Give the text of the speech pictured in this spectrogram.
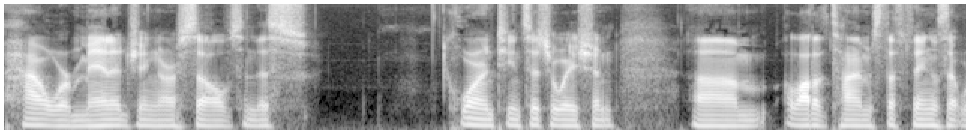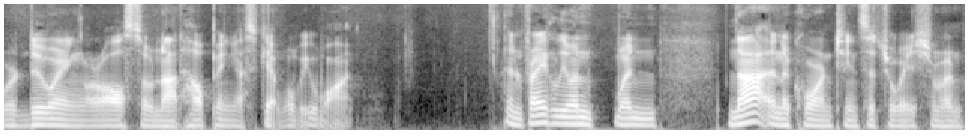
how we're managing ourselves in this quarantine situation um, a lot of times the things that we're doing are also not helping us get what we want. And frankly, when when not in a quarantine situation, when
